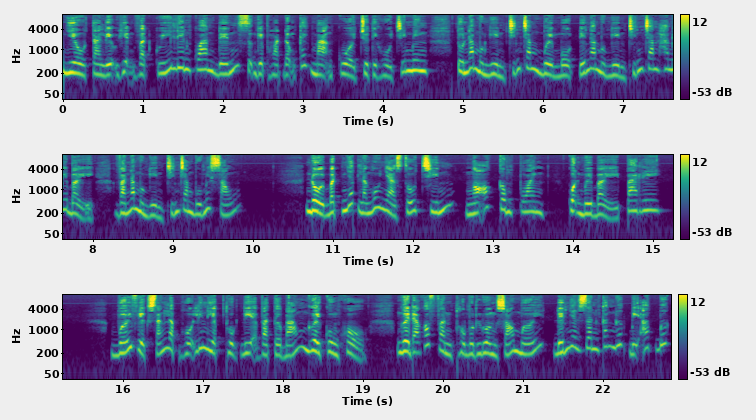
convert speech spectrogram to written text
nhiều tài liệu hiện vật quý liên quan đến sự nghiệp hoạt động cách mạng của Chủ tịch Hồ Chí Minh từ năm 1911 đến năm 1927 và năm 1946. Nổi bật nhất là ngôi nhà số 9 ngõ Công Poanh, quận 17, Paris. Với việc sáng lập Hội Liên hiệp thuộc địa và tờ báo Người cùng khổ, người đã góp phần thổi một luồng gió mới đến nhân dân các nước bị áp bức,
